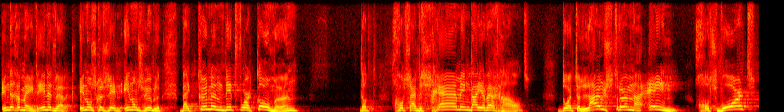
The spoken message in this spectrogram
in de gemeente, in het werk, in ons gezin, in ons huwelijk. Wij kunnen dit voorkomen dat God zijn bescherming bij je weghaalt door te luisteren naar één, Gods woord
